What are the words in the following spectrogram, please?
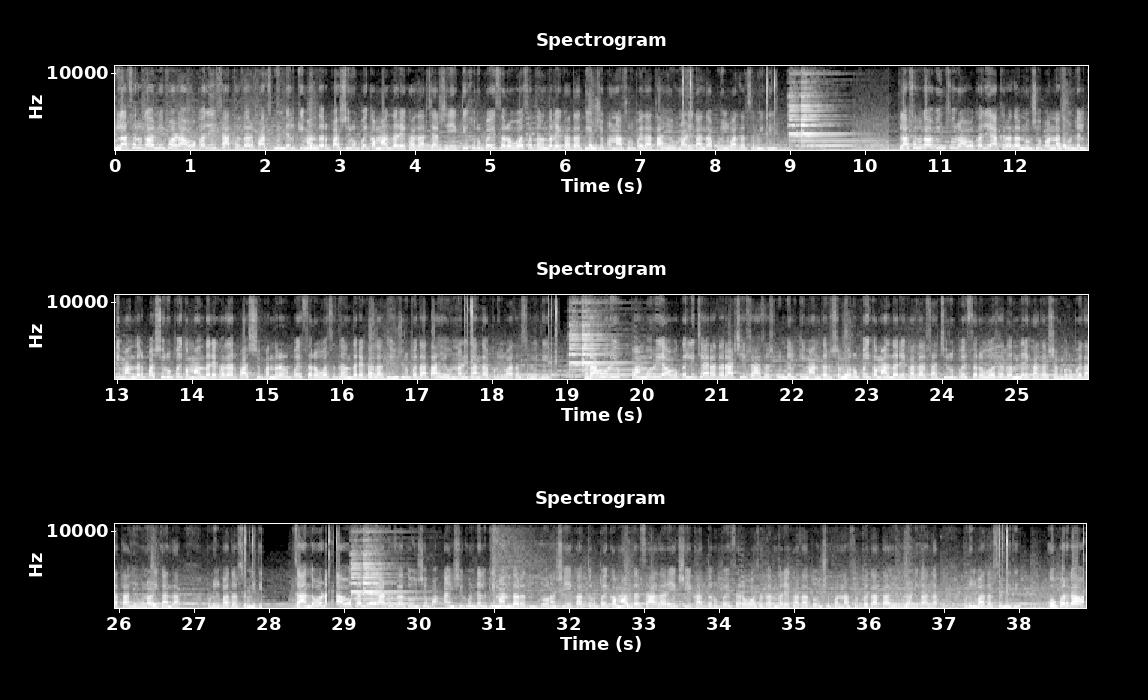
लासलगाव निफाड आवकाली सात हजार पाच क्विंटल किमान दर पाचशे रुपये कमाल दर एक हजार चारशे एकतीस रुपये सर्व साधारण दर एक हजार तीनशे पन्नास रुपये जात आहे. उन्हाळी कांदा पुढील बाजार समिती. लासलगाव विंचूर आवकाली अकरा हजार नऊशे पन्नास क्विंटल किमान दर पाचशे रुपये कमाल दर एक हजार पाचशे पंधरा रुपये सर्व साधारण दर एक हजार तीनशे रुपये जात आहे. उन्हाळी कांदा पुढील बाजार समिती. राहुरी बांबोरी आवकली चार हजार आठशे सहासष्ट क्विंटल किमान दर शंभर रुपये कमाल दर एक हजार सातशे रुपये सर्व साधारण दर एक हजार शंभर रुपये जात आहे. उन्हाळी कांदा पुढील बाजार समिती. चांदवड आवकाली आहे. आठ हजार दोनशे ऐंशी क्विंटल किमान दर दोनशे एकाहत्तर रुपये कमाल दर सहा हजार एकशे एकाहत्तर रुपये सर्वसाधारण दर एक हजार दोनशे पन्नास रुपये जात आहे उन्हाळी कांदा. पुढील बाजार समिती कोपरगाव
